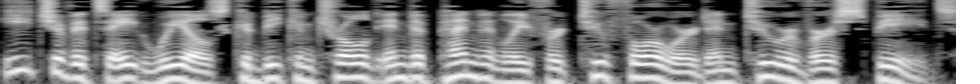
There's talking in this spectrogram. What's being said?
Each of its 8 wheels could be controlled independently for 2 forward and 2 reverse speeds.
